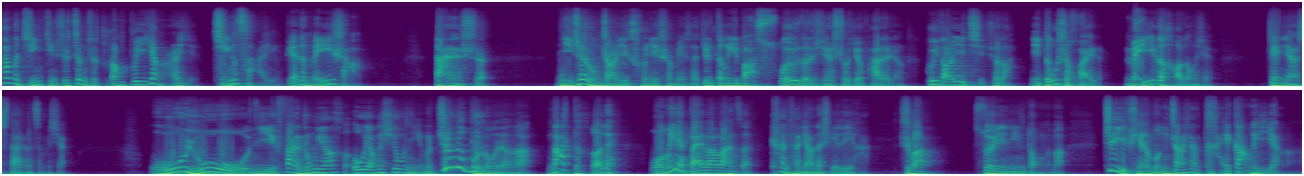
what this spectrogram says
他们仅仅是政治主张不一样而已，仅此而已，别的没啥。但是你这文章一出，你什么意思？就等于把所有的这些守旧派的人归到一起去了，你都是坏人，没一个好东西。这你让其他人怎么想？哦哟，你范仲淹和欧阳修，你们这么不容人啊？那得嘞，我们也掰掰腕子，看他娘的谁厉害，是吧？所以您懂了吗？这篇文章像抬杠一样啊。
